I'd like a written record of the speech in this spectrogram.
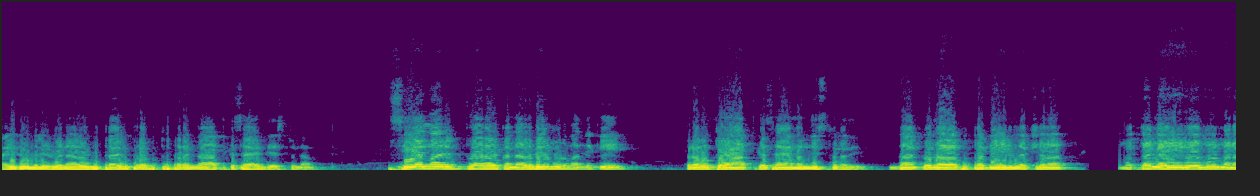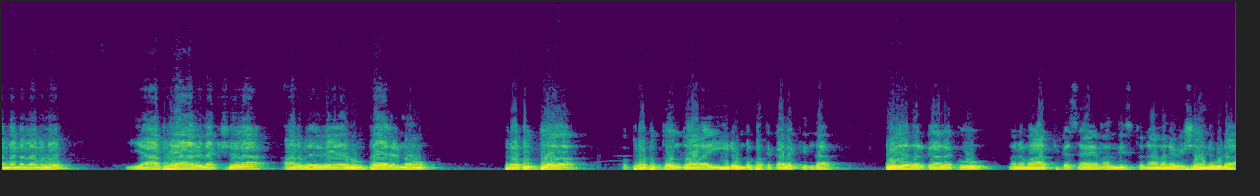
ఐదు వందల ఇరవై నాలుగు రూపాయలు ప్రభుత్వ పరంగా ఆర్థిక సాయం చేస్తున్నాం. సిఎంఆర్ఎఫ్ ద్వారా ఒక నలభై మూడు మందికి ప్రభుత్వం ఆర్థిక సాయం అందిస్తున్నది. దాంట్లో దాదాపు పదిహేడు లక్షల మొత్తంగా ఈరోజు మన మండలంలో యాభై ఆరు లక్షల అరవై వేల రూపాయలను ప్రభుత్వ ప్రభుత్వం ద్వారా ఈ రెండు పథకాల కింద పేద వర్గాలకు మనం ఆర్థిక సాయం అందిస్తున్నామనే విషయాన్ని కూడా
